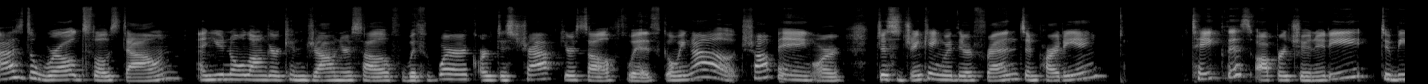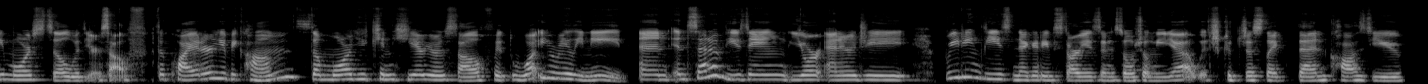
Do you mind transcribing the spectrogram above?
as the world slows down and you no longer can drown yourself with work or distract yourself with going out, shopping, or just drinking with your friends and partying, Take this opportunity to be more still with yourself. The quieter you become, the more you can hear yourself with what you really need. And instead of using your energy reading these negative stories in social media, which could just like then cause you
